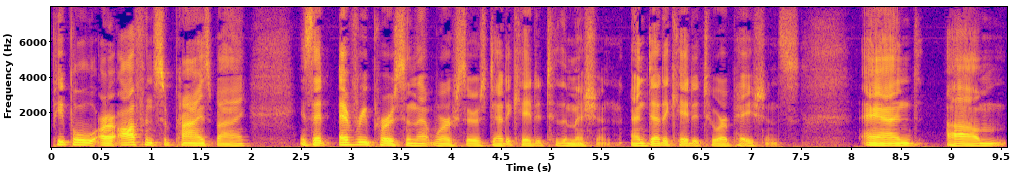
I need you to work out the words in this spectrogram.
people are often surprised by is that every person that works there is dedicated to the mission and dedicated to our patients. And um,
